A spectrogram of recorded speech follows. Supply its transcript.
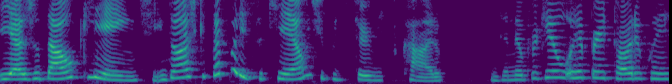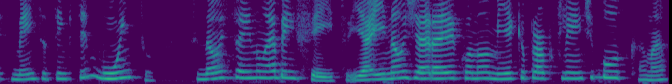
e ajudar o cliente. Então eu acho que até por isso que é um tipo de serviço caro, entendeu? Porque o repertório e o conhecimento tem que ter muito, senão isso aí não é bem feito. E aí não gera a economia que o próprio cliente busca, né?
